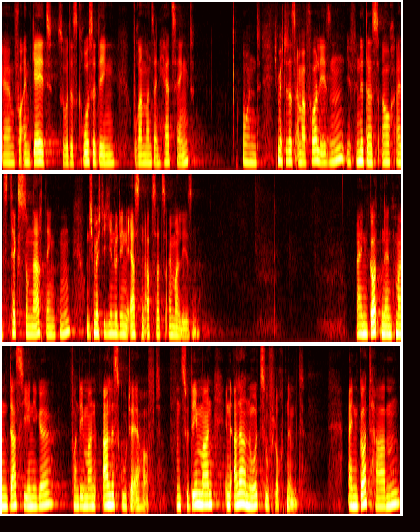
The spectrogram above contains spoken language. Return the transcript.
ähm, vor allem Geld so das große Ding, woran man sein Herz hängt. Und ich möchte das einmal vorlesen. Ihr findet das auch als Text zum Nachdenken. Und ich möchte hier nur den ersten Absatz einmal lesen. Ein Gott nennt man dasjenige, von dem man alles Gute erhofft und zu dem man in aller Not Zuflucht nimmt. Ein Gott haben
